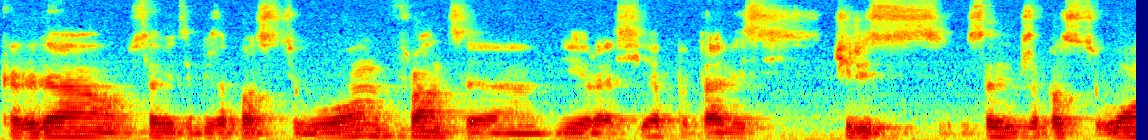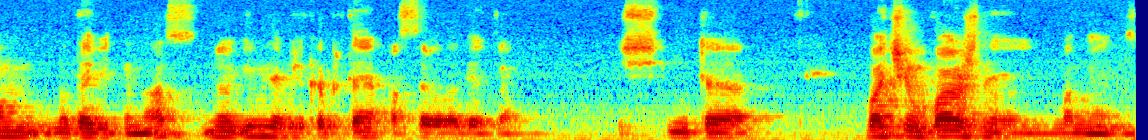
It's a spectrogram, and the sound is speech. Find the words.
когда в Совете Безопасности ООН Франция и Россия пытались через Совет Безопасности ООН надавить на нас, но именно Великобритания поставила вето. То есть это очень важный момент.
